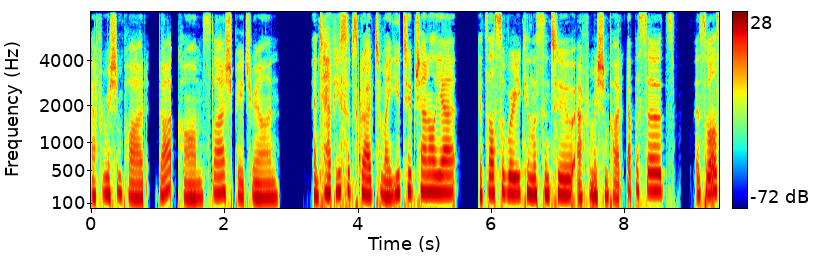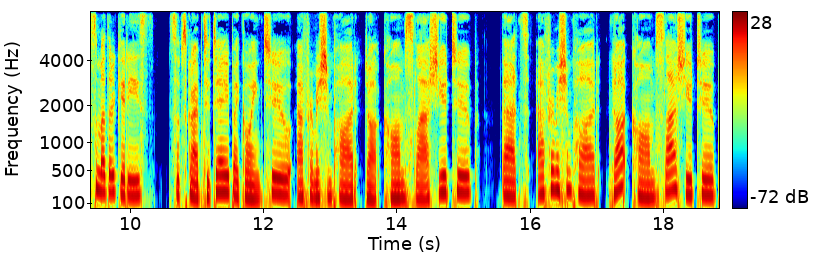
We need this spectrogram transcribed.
affirmationpod.com slash Patreon. And have you subscribed to my YouTube channel yet? It's also where you can listen to Affirmation Pod episodes, as well as some other goodies. Subscribe today by going to affirmationpod.com slash YouTube. That's affirmationpod.com slash YouTube.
